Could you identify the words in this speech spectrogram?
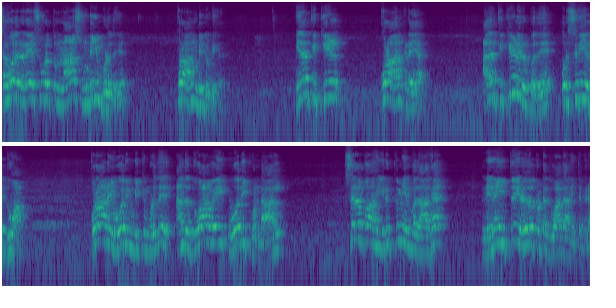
சகோதரரே சூரத்தும் நாஸ் முடியும் பொழுது குரான் முடிந்து விடுகிறது. இதற்கு கீழ் குரான் கிடையாது. அதற்கு கீழ் இருப்பது ஒரு சிறிய துவா. குரானை ஓதி முடிக்கும் பொழுது அந்த துவாவை ஓதிக்கொண்டால் சிறப்பாக இருக்கும் என்பதாக நினைத்து எழுதப்பட்ட துவாதானை தவிர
